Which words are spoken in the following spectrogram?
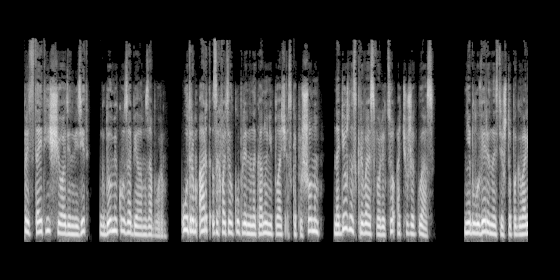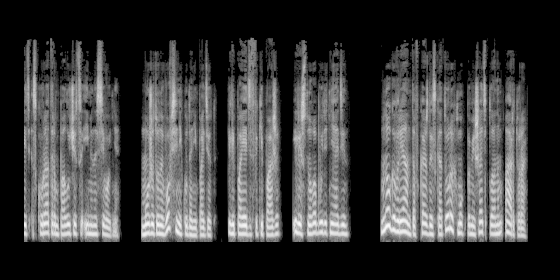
предстоит еще один визит к домику за белым забором. Утром Арт захватил купленный накануне плащ с капюшоном, надежно скрывая свое лицо от чужих глаз. Не было уверенности, что поговорить с куратором получится именно сегодня. Может, он и вовсе никуда не пойдет, или поедет в экипаже, или снова будет не один. Много вариантов, каждый из которых мог помешать планам Артура.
